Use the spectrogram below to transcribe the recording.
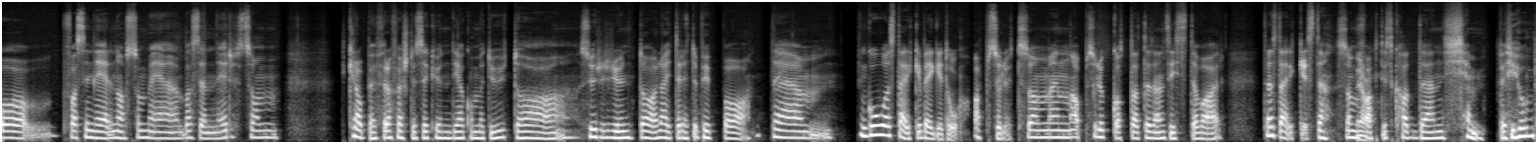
og fascinerende også med bassenger som krabber fra første sekund de har kommet ut, og surrer rundt og leiter etter pupp og det mm, Gode og sterke begge to, absolutt. Så, men absolutt godt at den siste var den sterkeste, som Ja. faktisk hadde en kjempejobb.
